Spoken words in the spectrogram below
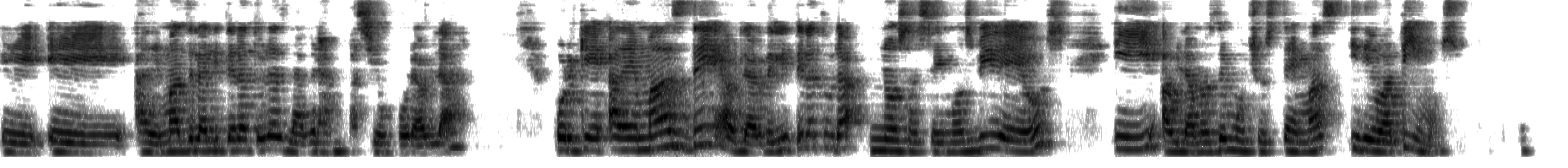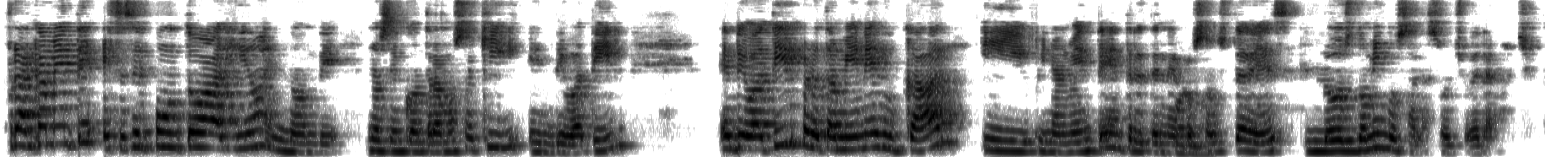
eh, eh, además de la literatura, es la gran pasión por hablar porque además de hablar de literatura, nos hacemos videos y hablamos de muchos temas y debatimos. Francamente, ese es el punto álgido en donde nos encontramos aquí, en debatir, en debatir, pero también educar y finalmente entretenerlos a ustedes los domingos a las 8 de la noche.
